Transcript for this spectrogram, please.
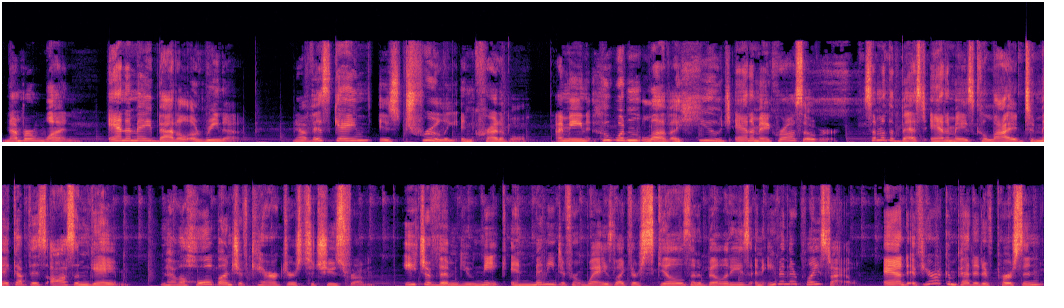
Number 1. Anime Battle Arena. Now this game is truly incredible. I mean, who wouldn't love a huge anime crossover? Some of the best animes collide to make up this awesome game. You have a whole bunch of characters to choose from, each of them unique in many different ways like their skills and abilities and even their playstyle. And if you're a competitive person,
